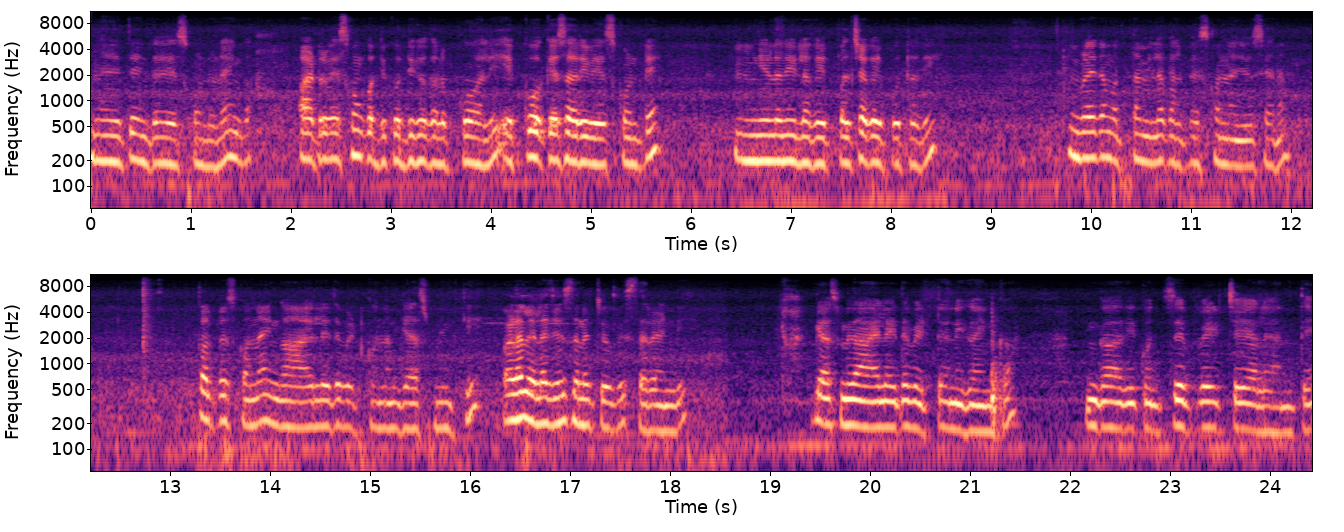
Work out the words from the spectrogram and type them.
నేనైతే ఇంత వేసుకుంటున్నా. ఇంకా వాటర్ వేసుకొని కొద్ది కొద్దిగా కలుపుకోవాలి. ఎక్కువ ఒకేసారి వేసుకుంటే నీళ్ళ నీళ్ళగా పలచగా అయిపోతుంది. ఇప్పుడైతే మొత్తం ఇలా కలిపేసుకున్నా చూసారా? కలిపేసుకున్నా ఇంకా ఆయిల్ అయితే పెట్టుకుందాం గ్యాస్ మీదకి. వడలు ఎలా చేస్తానో చూపిస్తారా అండి? గ్యాస్ మీద ఆయిల్ అయితే పెట్టాను ఇక ఇంకా. ఇంకా అది కొంచెంసేపు వెయిట్ చేయాలి అంతే.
